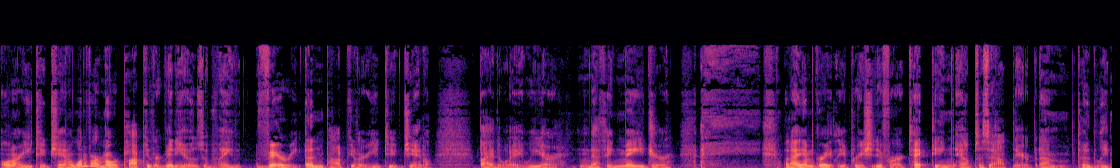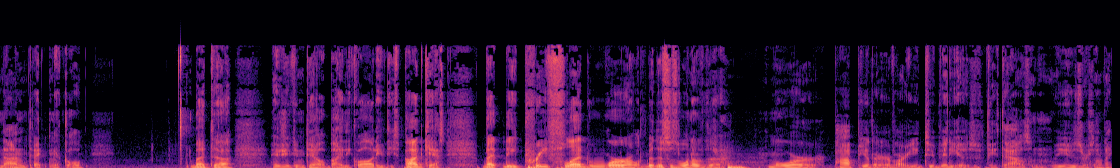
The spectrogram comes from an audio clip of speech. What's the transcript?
on our YouTube channel, one of our more popular videos of a very unpopular YouTube channel. By the way, we are nothing major, but I am greatly appreciative for our tech team that helps us out there. But I'm totally non technical. But uh, as you can tell by the quality of these podcasts, but the pre flood world, but this is one of the more popular of our YouTube videos, a few thousand views or something.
